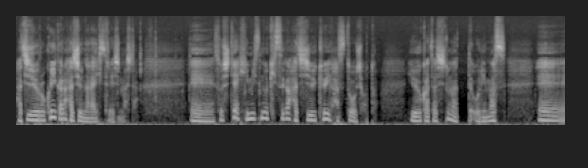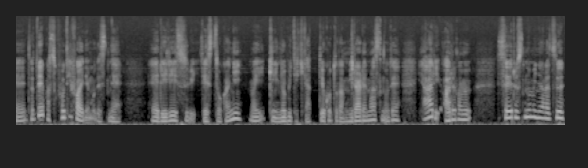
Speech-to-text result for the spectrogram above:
？86位から87位失礼しました。えー、そして秘密のキスが89位初登場という形となっております。えー、例えば Spotify でもですね、リリース日ですとかに、ま、一気に伸びてきたっていうことが見られますので、やはりアルバム、セールスのみならず、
